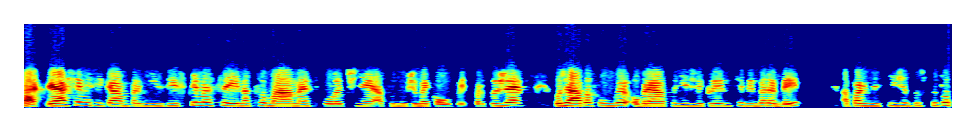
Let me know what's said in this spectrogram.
Tak, já všem říkám první, zjistíme si, na co máme společně a co můžeme koupit, protože pořád to funguje obráceně, že klient si vybere byt a pak zjistí, že prostě to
